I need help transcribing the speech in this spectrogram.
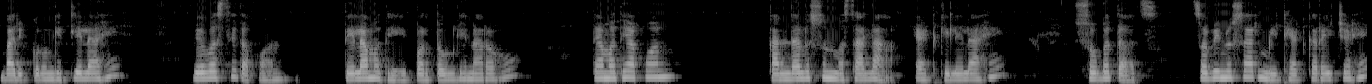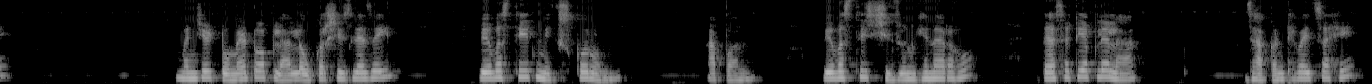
बारीक करून घेतलेला आहे. व्यवस्थित आपण तेलामध्ये परतवून घेणार आहोत. त्यामध्ये आपण कांदा लसूण मसाला ॲड केलेला आहे. सोबतच चवीनुसार मीठ ॲड करायचे आहे. म्हणजे टोमॅटो आपला लवकर शिजल्या जाईल. व्यवस्थित मिक्स करून आपण व्यवस्थित शिजून घेणार आहोत. त्यासाठी आपल्याला झाकण ठेवायचं आहे.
